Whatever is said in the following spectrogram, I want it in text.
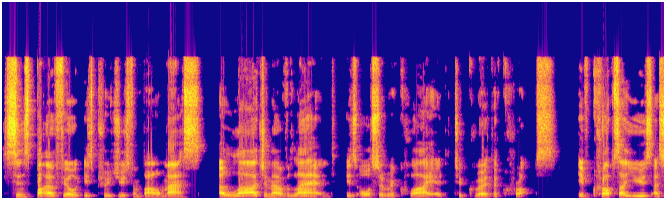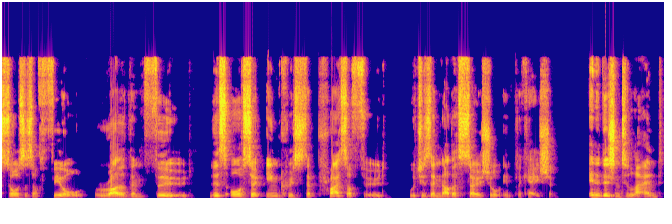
Since biofuel is produced from biomass, a large amount of land is also required to grow the crops. If crops are used as sources of fuel rather than food, this also increases the price of food, which is another social implication. In addition to land,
